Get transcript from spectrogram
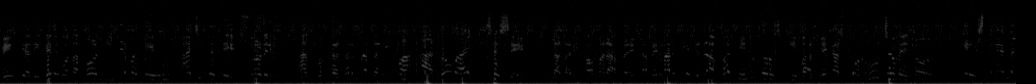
Vente a Dijere Vodafone y llévate un HTC Explorer al contratar la tarifa arroba XS. La tarifa para abrir y navegar que te da más minutos y más megas por mucho menos. Estrena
